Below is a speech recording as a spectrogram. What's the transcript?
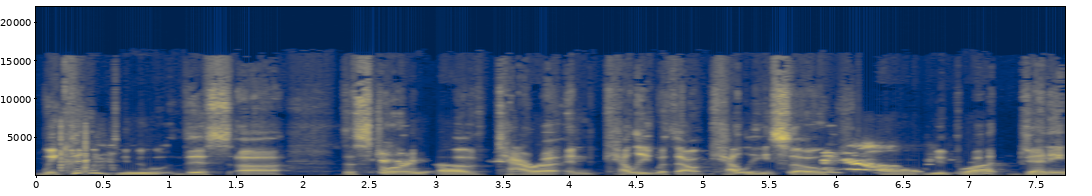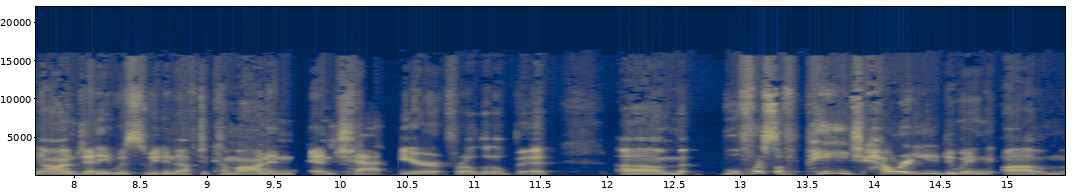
We couldn't do this uh, the story of Tara and Kelly without Kelly, so I uh, we brought Jenny on. Jenny was sweet enough to come on and, and chat here for a little bit. Um, well, first off, Paige, how are you doing um,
